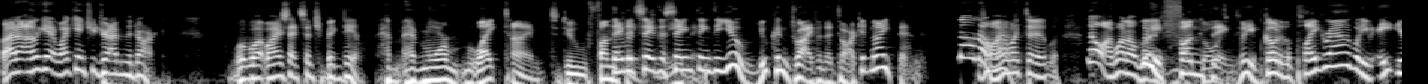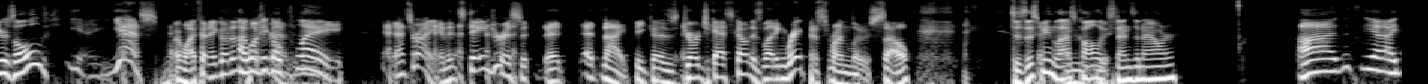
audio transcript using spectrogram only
I don't, I don't get it. Why can't you drive in the dark? Well, why why is that such a big deal? Have, have more light time to do fun things. They would say in the same evening. thing to you. You can drive in the dark at night then. No, no, I like to. No, I want to. What do you mean uh, fun things? What do you go to the playground? What are you, eight years old? Yeah, yes, my wife and I go to. the I want to go play. That's right, and it's dangerous at, at, at night because George Gascon is letting rapists run loose. So, Does this mean last call extends an hour? Uh, this, yeah, I,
